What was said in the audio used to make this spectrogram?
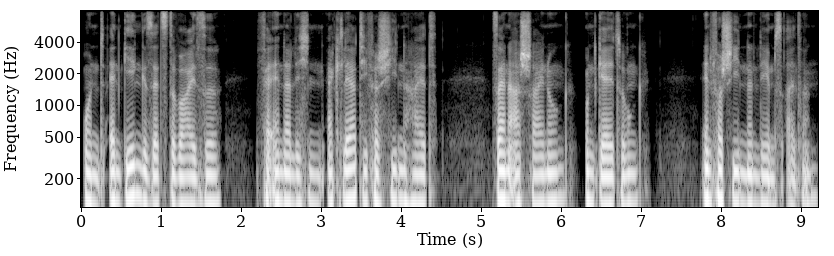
und entgegengesetzte Weise veränderlichen erklärt die Verschiedenheit seiner Erscheinung und Geltung in verschiedenen Lebensaltern.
